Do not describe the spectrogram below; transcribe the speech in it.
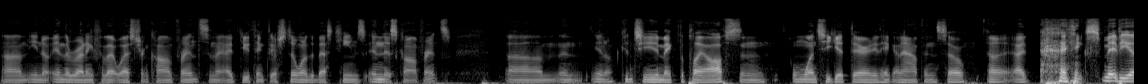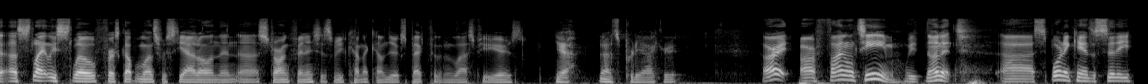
um, you know, in the running for that Western Conference, and I, I do think they're still one of the best teams in this conference, um, and you know, continue to make the playoffs. And once you get there, anything can happen. So uh, I, I think maybe a, a slightly slow first couple months for Seattle, and then uh, strong finish as we've kind of come to expect for them the last few years. Yeah, that's pretty accurate. All right, our final team. We've done it. Uh, Sporting Kansas City.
